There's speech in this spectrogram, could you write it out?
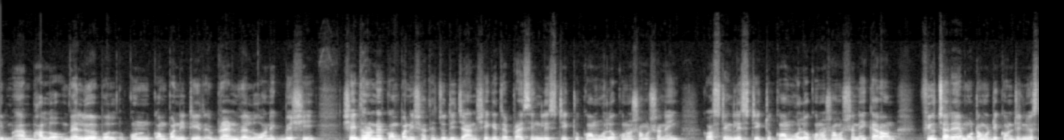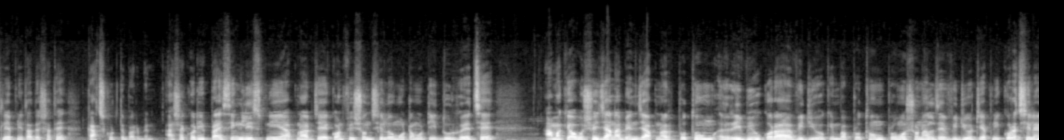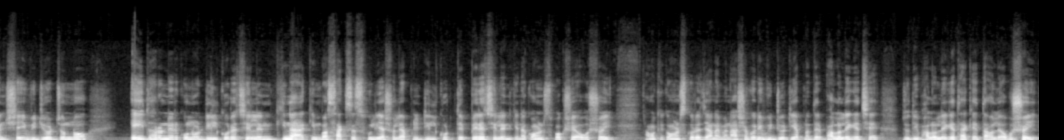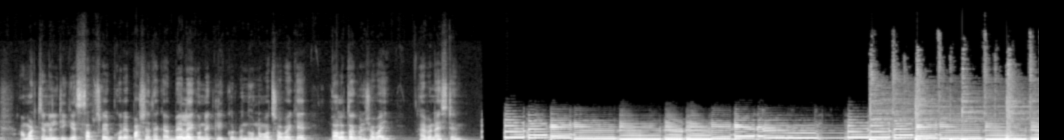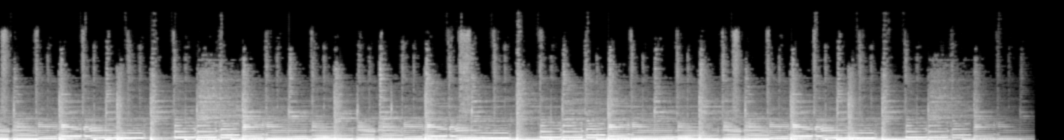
ভালো ভ্যালুয়েবল কোন কোম্পানিটির ব্র্যান্ড ভ্যালু অনেক বেশি। সেই ধরনের কোম্পানির সাথে যদি যান, সেক্ষেত্রে প্রাইসিং লিস্টটি একটু কম হলেও কোনো সমস্যা নেই। কস্টিং লিস্টটি একটু কম হলেও কোনো সমস্যা নেই, কারণ ফিউচারে মোটামুটি কন্টিনিউয়াসলি আপনি তাদের সাথে কাজ করতে পারবেন। আশা করি প্রাইসিং লিস্ট নিয়ে আপনার যে কনফিউশন ছিল মোটামুটি দূর হয়েছে। আমাকে অবশ্যই জানাবেন যে আপনার প্রথম রিভিউ করা ভিডিও কিংবা প্রথম প্রমোশনাল যে ভিডিওটি আপনি করেছিলেন, সেই ভিডিওর জন্য এই ধরনের কোনো ডিল করেছিলেন কিনা কিংবা সাকসেসফুলি আসলে আপনি ডিল করতে পেরেছিলেন কিনা কমেন্টস বক্সে অবশ্যই আমাকে কমেন্টস করে জানাবেন। আশা করি ভিডিওটি আপনাদের ভালো লেগেছে। যদি ভালো লেগে থাকে তাহলে অবশ্যই আমার চ্যানেলটিকে সাবস্ক্রাইব করে পাশে থাকা বেল আইকনে ক্লিক করবেন। ধন্যবাদ সবাইকে। ভালো থাকবেন সবাই। Have a nice time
